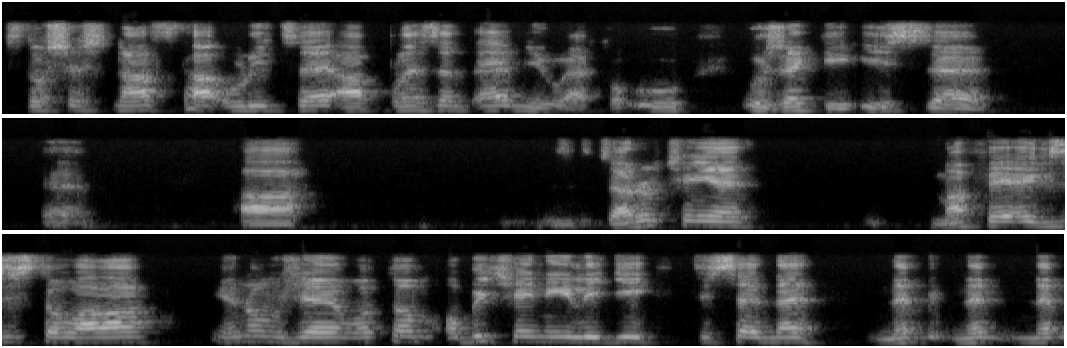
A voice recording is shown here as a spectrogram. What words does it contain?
116. ulice a Pleasant Avenue, jako u, u řeky East. Eh, a zaručeně mafie existovala, jenomže o tom obyčejní lidi, ty se ne, ne, ne, ne,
